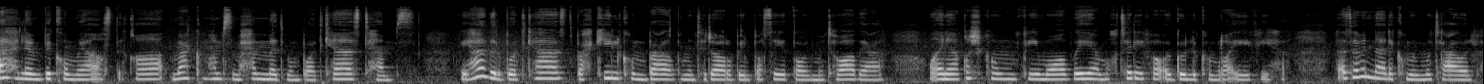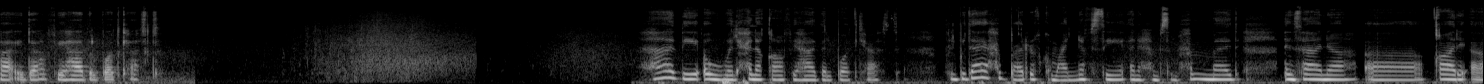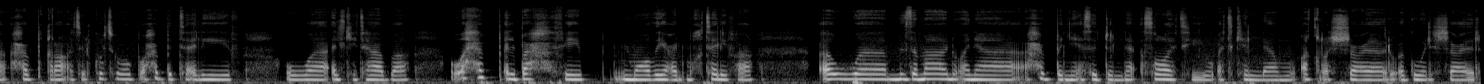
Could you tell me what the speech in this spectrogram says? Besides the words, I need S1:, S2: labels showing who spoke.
S1: أهلا بكم يا أصدقاء. معكم همس محمد من بودكاست همس. في هذا البودكاست بحكي لكم بعض من تجاربي البسيطة والمتواضعة وأناقشكم في مواضيع مختلفة وأقول لكم رأيي فيها. فأتمنى لكم المتعة والفائدة في هذا البودكاست. هذه أول حلقة في هذا البودكاست. في البداية أحب أعرفكم عن نفسي. أنا حمس محمد إنسانة آه، قارئة. أحب قراءة الكتب وأحب التأليف والكتابة وأحب البحث في المواضيع المختلفة. أو من زمان وأنا أحب إني أسجل صوتي وأتكلم وأقرأ الشعر وأقول الشعر.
